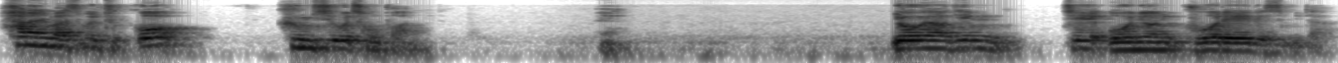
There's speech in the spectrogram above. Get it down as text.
하나님 말씀을 듣고 금식을 선포합니다. 예. 여호야김 제5년 9월에 됐습니다.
